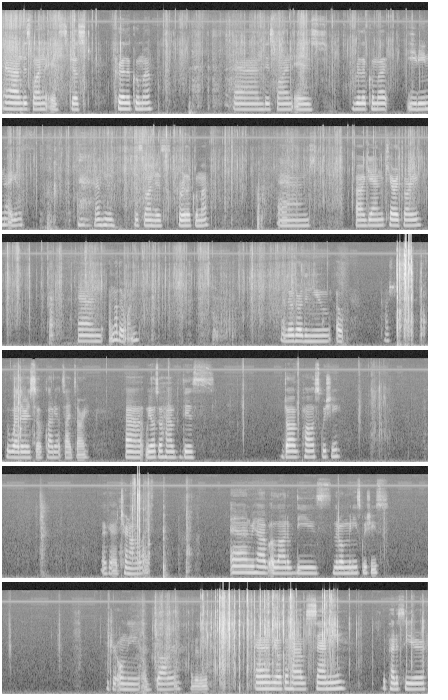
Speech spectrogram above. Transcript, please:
And this one is just Korilakkuma. And this one is Rilakkuma eating, I guess. and this one is Korilakkuma. And again Kiiroitori. And another one. And those are the new oh gosh. The weather is so cloudy outside sorry. Uh, we also have this dog paw squishy. Okay I turn on the light. And we have a lot of these little mini squishies which are only a dollar, I believe. And we also have Sammy, the Patissiere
